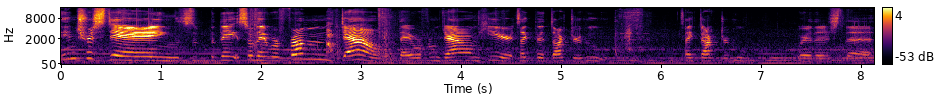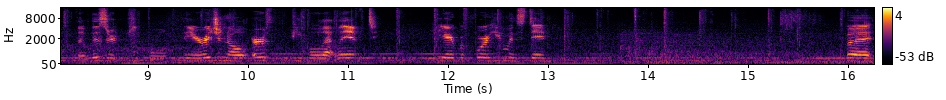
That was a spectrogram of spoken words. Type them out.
Interesting. So they so they were from down. They were from down here. It's like the Doctor Who. It's like Doctor Who, where there's the the lizard people, the original Earth people that lived here before humans did. But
